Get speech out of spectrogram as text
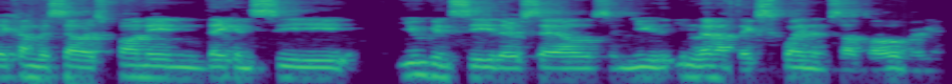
they come to sellers funding. They can see you can see their sales, and you you don't have to explain themselves all over again.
